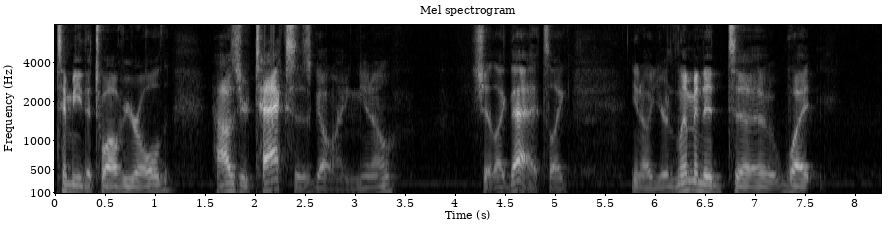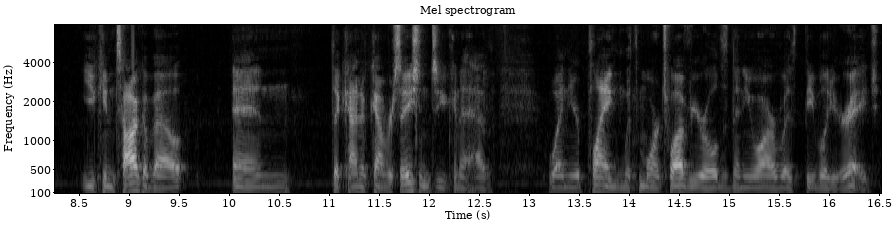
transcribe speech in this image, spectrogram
Timmy the 12 year old, how's your taxes going? You know, shit like that. It's like, you know, you're limited to what you can talk about and the kind of conversations you can have when you're playing with more 12 year olds than you are with people your age.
